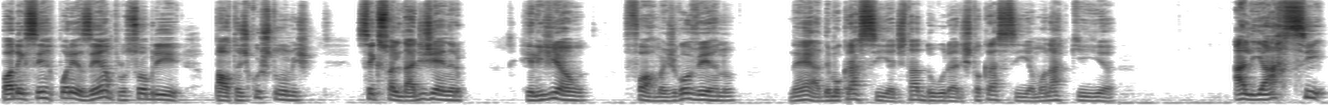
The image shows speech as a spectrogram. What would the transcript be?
Podem ser, por exemplo, sobre pautas de costumes, sexualidade e gênero, religião, formas de governo, né, a democracia, a ditadura, a aristocracia, a monarquia. Aliar-se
